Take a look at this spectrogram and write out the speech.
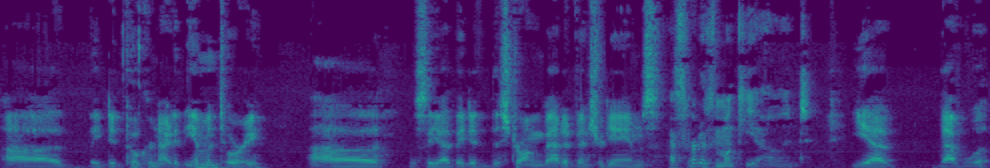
Uh, they did Poker Night at the Inventory. Uh, let's see, yeah, they did the Strong Bad adventure games. I've heard of Monkey Island. Yeah, that was.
